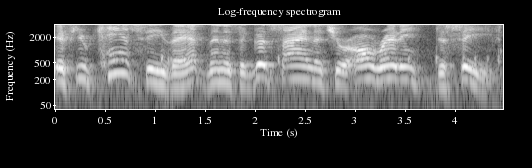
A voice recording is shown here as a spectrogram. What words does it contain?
If you can't see that, then it's a good sign that you're already deceived.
